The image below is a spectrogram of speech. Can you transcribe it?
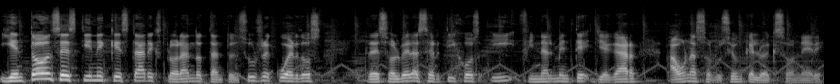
Y entonces tiene que estar explorando tanto en sus recuerdos, resolver acertijos y finalmente llegar a una solución que lo exonere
